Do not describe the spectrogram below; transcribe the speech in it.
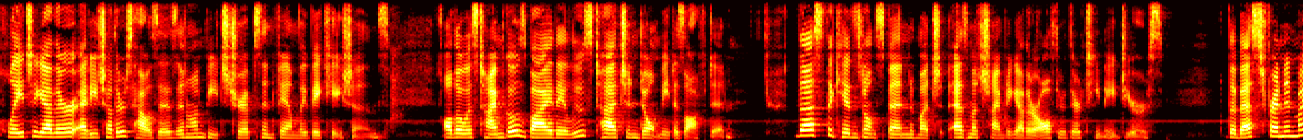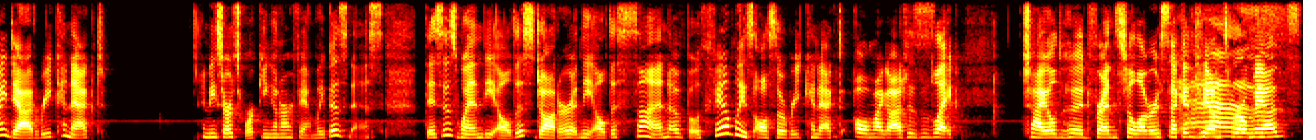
play together at each other's houses and on beach trips and family vacations. Although as time goes by, they lose touch and don't meet as often. Thus, the kids don't spend much as much time together all through their teenage years. The best friend and my dad reconnect and he starts working in our family business. This is when the eldest daughter and the eldest son of both families also reconnect. Oh my gosh, this is like childhood friends to lovers, second yes. chance romance.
